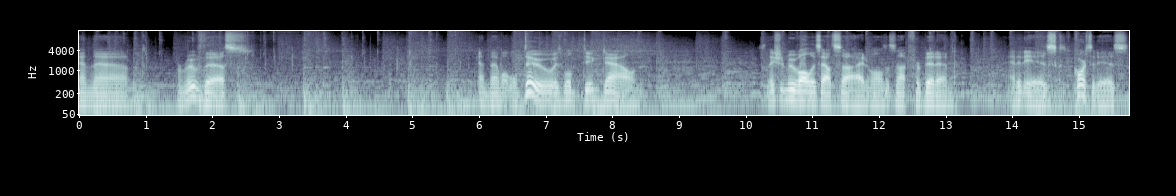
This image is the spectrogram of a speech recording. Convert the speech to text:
and then remove this. And then what we'll do is we'll dig down. So they should move all this outside, well, it's not forbidden. And it is, because of course it is.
